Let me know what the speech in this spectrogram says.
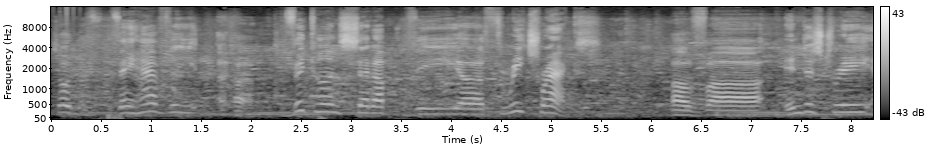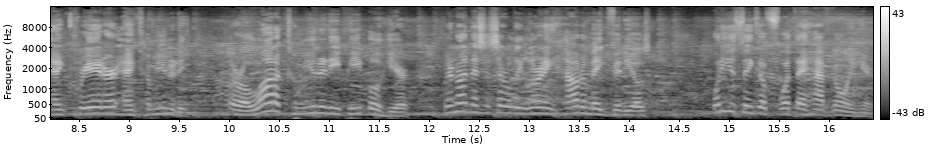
So they have the uh, uh, VidCon set up the uh, three tracks of uh, industry and creator and community. There are a lot of community people here. They're not necessarily learning how to make videos. What do you think of what they have going here?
